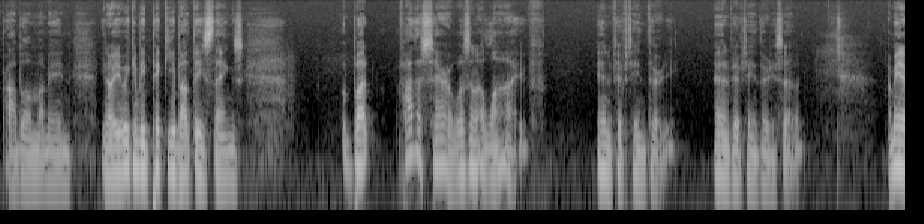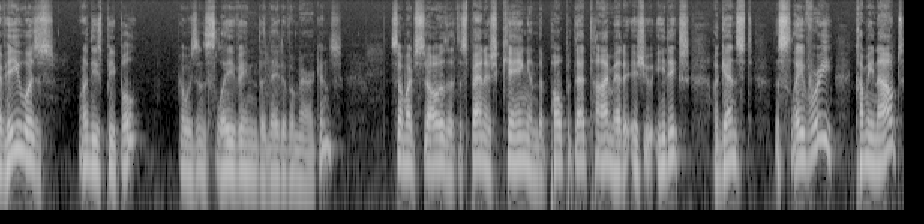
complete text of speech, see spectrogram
problem. I mean, you know, we can be picky about these things. But Father Serra wasn't alive in 1530 and 1537. I mean, if he was one of these people who was enslaving the Native Americans, so much so that the Spanish king and the Pope at that time had to issue edicts against the slavery, coming out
